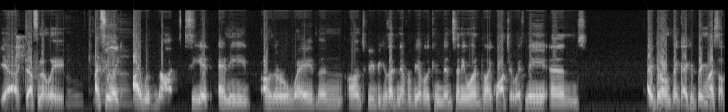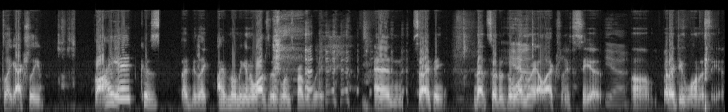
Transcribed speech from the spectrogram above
yeah, definitely. Okay. I feel like I would not see it any other way than on screen because I'd never be able to convince anyone to like watch it with me, and I don't think I could bring myself to like actually buy it because I'd be like, I'm only gonna watch this once probably, and so I think that's sort of the one way I'll actually see it. yeah. Um, but I do want to see it.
